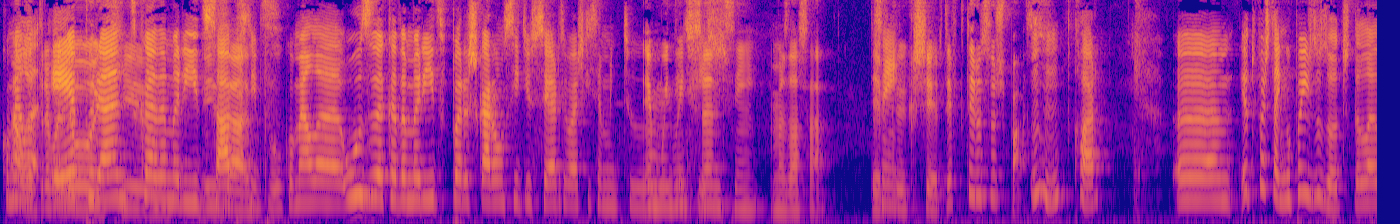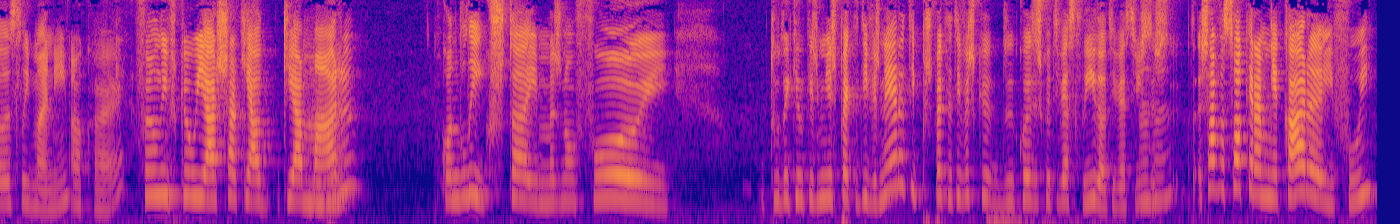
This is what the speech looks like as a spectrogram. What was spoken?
Como Ela ela, é perante aquilo. cada marido, sabes? Exato. Tipo, como ela usa cada marido para chegar a um sítio certo, eu acho que isso é muito. É muito, interessante, fixe. sim. Mas lá está. Teve Sim. que crescer. Teve que ter o seu espaço. Uhum, claro. Hum, eu depois tenho O País dos Outros, da Leila Slimani. Ok. Foi um livro que eu ia achar que ia, que ia amar. Uhum. Quando li, gostei, mas não foi tudo aquilo que as minhas expectativas. Nem era tipo expectativas que- de coisas que eu tivesse lido ou tivesse visto. Uhum. Achava só que era a minha cara e fui.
